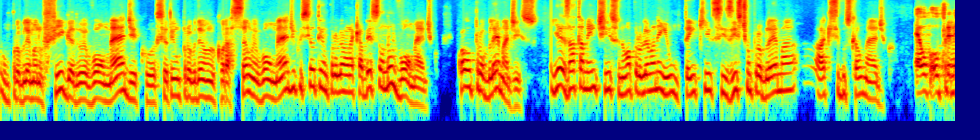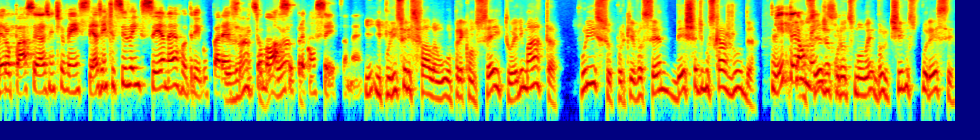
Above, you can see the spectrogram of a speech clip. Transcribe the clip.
um problema no fígado eu vou ao médico, se eu tenho um problema no coração eu vou ao médico e se eu tenho um problema na cabeça eu não vou ao médico? Qual o problema disso? E é exatamente isso, não há problema nenhum. Tem que, se existe um problema, há que se buscar um médico. É o, o primeiro passo é a gente vencer, a gente se vencer, né, Rodrigo? Parece exato, vencer o nosso exato. preconceito, né? E, e por isso eles falam, o preconceito ele mata. Por isso, porque você deixa de buscar ajuda. Literalmente. Não seja por outros motivos, por esse.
